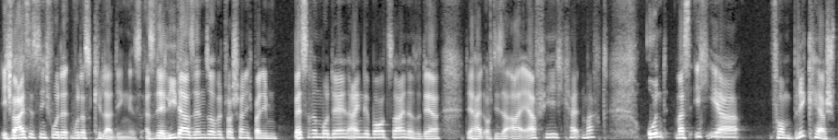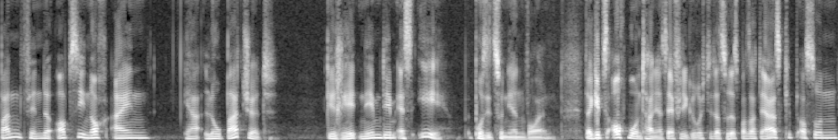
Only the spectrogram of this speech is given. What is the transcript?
Ich weiß jetzt nicht, wo, der, wo das Killer-Ding ist. Also der LIDAR-Sensor wird wahrscheinlich bei den besseren Modellen eingebaut sein, also der, der halt auch diese AR-Fähigkeit macht. Und was ich eher vom Blick her spannend finde, ob sie noch ein ja, Low-Budget-Gerät neben dem SE positionieren wollen. Da gibt es auch momentan ja sehr viele Gerüchte dazu, dass man sagt, ja, es gibt auch so ein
